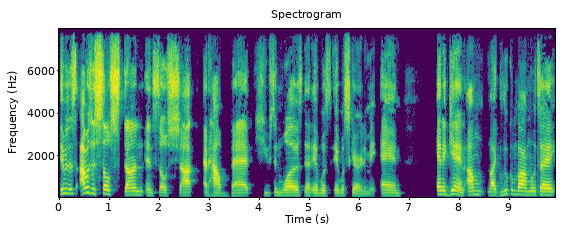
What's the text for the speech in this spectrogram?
it was just I was just so stunned and so shocked at how bad Houston was that it was it was scary to me. And and again, I'm like Luc Mbah a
